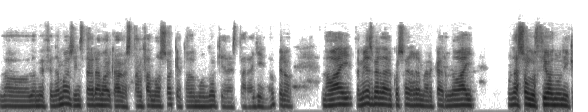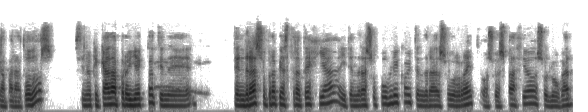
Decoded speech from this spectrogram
lo, lo, mencionamos. Instagram, claro, es tan famoso que todo el mundo quiere estar allí, ¿no? Pero no hay, también es verdad, cosa de remarcar, no hay una solución única para todos, sino que cada proyecto tiene, tendrá su propia estrategia y tendrá su público y tendrá su red o su espacio, su lugar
